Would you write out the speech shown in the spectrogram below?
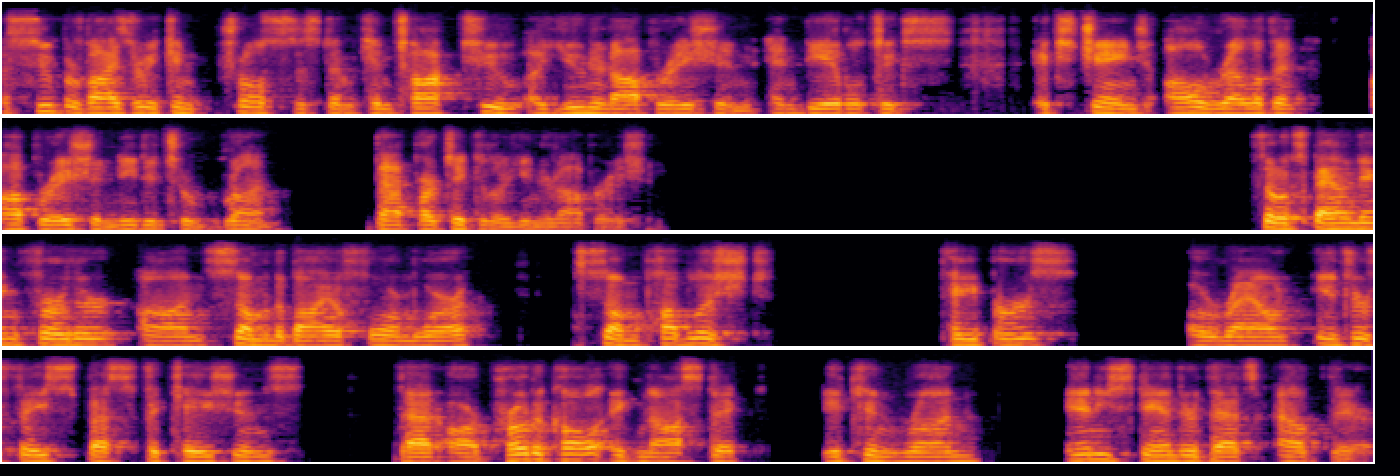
a supervisory control system can talk to a unit operation and be able to ex exchange all relevant operation needed to run that particular unit operation. So expounding further on some of the BioPhorum work, some published papers around interface specifications that are protocol agnostic. It can run any standard that's out there,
